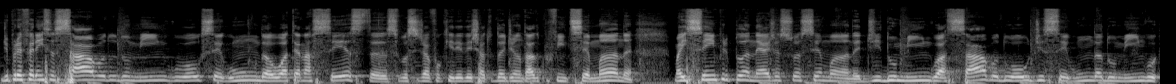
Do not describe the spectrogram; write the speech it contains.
de preferência sábado, domingo ou segunda ou até na sexta, se você já for querer deixar tudo adiantado para o fim de semana, mas sempre planeje a sua semana de domingo a sábado ou de segunda a domingo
